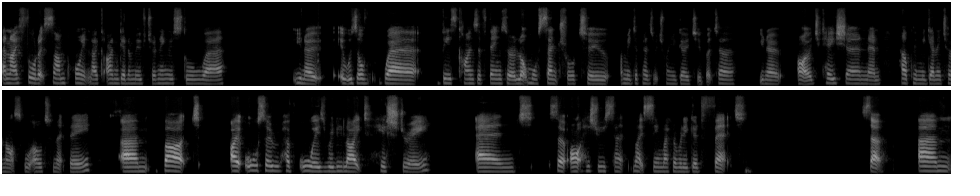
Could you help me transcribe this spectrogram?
And I thought at some point, like, I'm going to move to an English school where, you know, it was of where these kinds of things are a lot more central to, I mean, it depends which one you go to, but, uh, you know, art education and helping me get into an art school ultimately. Um, but I also have always really liked history, and so art history might seem like a really good fit. So, um,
